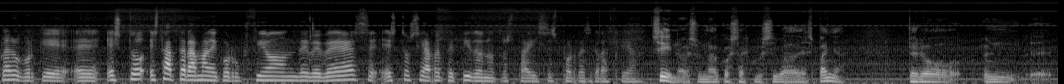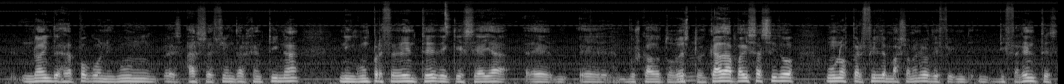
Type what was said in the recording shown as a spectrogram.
Claro, porque eh, esto, esta trama de corrupción de bebés, esto se ha repetido en otros países, por desgracia. Sí, no es una cosa exclusiva de España, pero mm, eh, no hay tampoco ningún, eh, a excepción de Argentina, ningún precedente de que se haya eh, eh, buscado todo esto. En cada país ha sido unos perfiles más o menos diferentes.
